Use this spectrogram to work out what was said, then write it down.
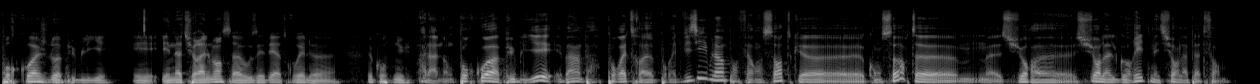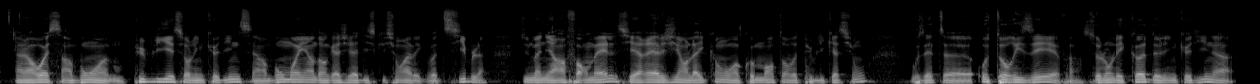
pourquoi je dois publier? Et, naturellement, ça va vous aider à trouver le, contenu. Voilà, donc pourquoi publier? Eh ben, pour, être, pour être visible, hein, pour faire en sorte que, qu'on sorte euh, sur, euh, sur l'algorithme et sur la plateforme. Alors ouais, c'est un bon euh, publier sur LinkedIn, c'est un bon moyen d'engager la discussion avec votre cible d'une manière informelle. Si elle réagit en likant ou en commentant votre publication, vous êtes autorisé, enfin, selon les codes de LinkedIn, à,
